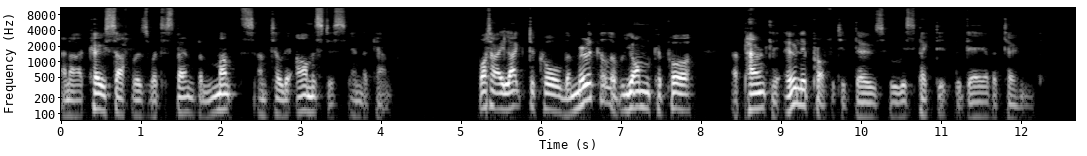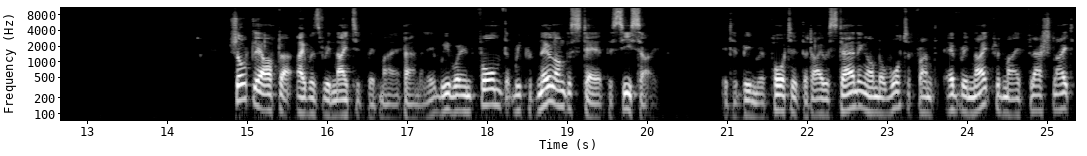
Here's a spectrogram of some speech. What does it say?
and our co sufferers were to spend the months until the armistice in the camp. What I like to call the miracle of Yom Kippur apparently only profited those who respected the Day of Atonement. Shortly after I was reunited with my family, we were informed that we could no longer stay at the seaside. It had been reported that I was standing on the waterfront every night with my flashlight,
